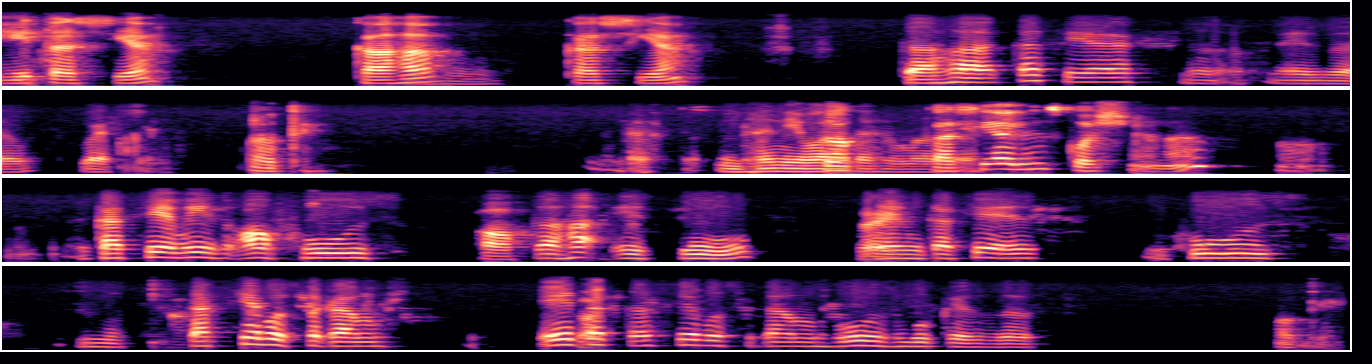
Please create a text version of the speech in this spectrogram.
एतस्य कः कस्य। कः कस्य? ओके धन्यवादः कस्य मीन्स् क्वशन् कस्य मीन्स् आफ् हूस् कः इस् हू एण्ड् कस्य इस् हूस् कस्य पुस्तकम्? एतत् कस्य पुस्तकं whose book is this okay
